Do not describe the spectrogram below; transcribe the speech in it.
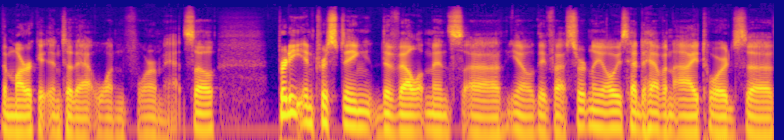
the market into that one format. So pretty interesting developments. Uh, you know, they've uh, certainly always had to have an eye towards uh,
